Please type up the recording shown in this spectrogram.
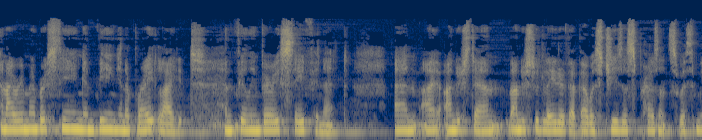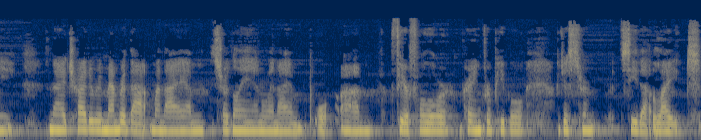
and I remember seeing and being in a bright light and feeling very safe in it. And I understand understood later that that was Jesus' presence with me. And I try to remember that when I am struggling and when I'm um, fearful or praying for people. I just see that light.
